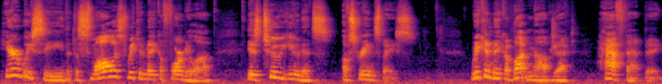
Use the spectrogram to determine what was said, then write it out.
Here we see that the smallest we can make a formula is two units of screen space. We can make a button object half that big.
